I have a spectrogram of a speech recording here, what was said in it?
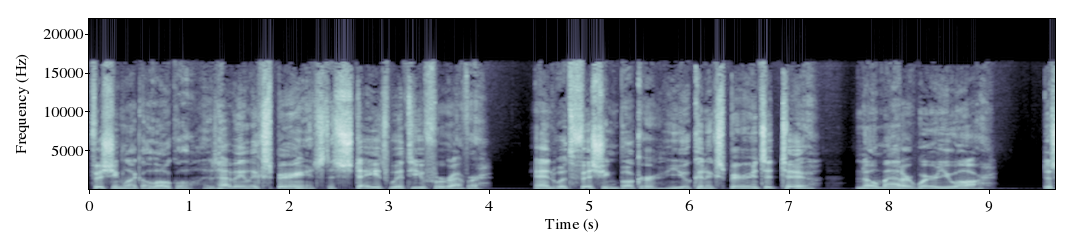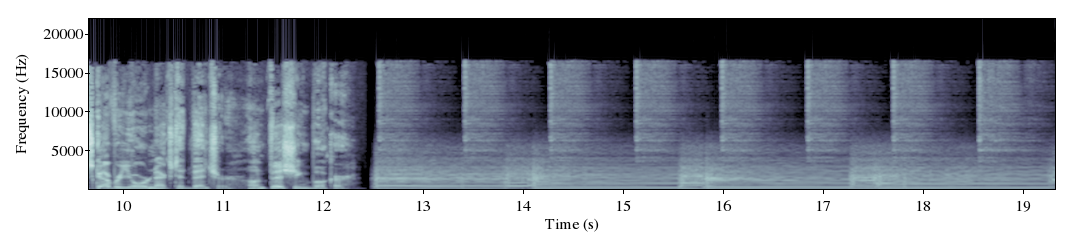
Fishing like a local is having an experience that stays with you forever. And with Fishing Booker, you can experience it too, no matter where you are. Discover your next adventure on Fishing Booker.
